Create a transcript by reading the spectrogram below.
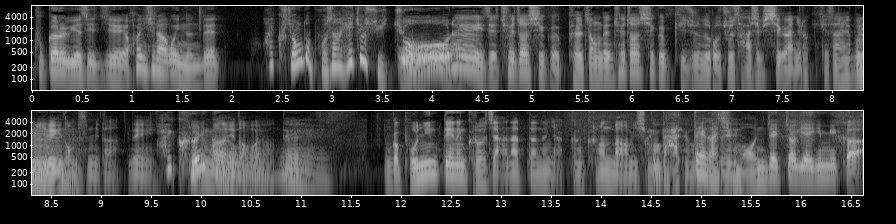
국가를 위해서 이제 헌신하고 있는데 아이 그 정도 보상해 줄 수 있죠. 올해 이제 최저시급 결정된 최저시급 기준으로 주 40시간 이렇게 계산해 보면 음. 200이 넘습니다. 네. 아이 그러니까 200만 원이 넘어요. 네. 네. 뭔가 본인 때는 그러지 않았다는 약간 그런 마음이신 것 같아요. 나 때가 지금 네. 언제적 얘기입니까?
